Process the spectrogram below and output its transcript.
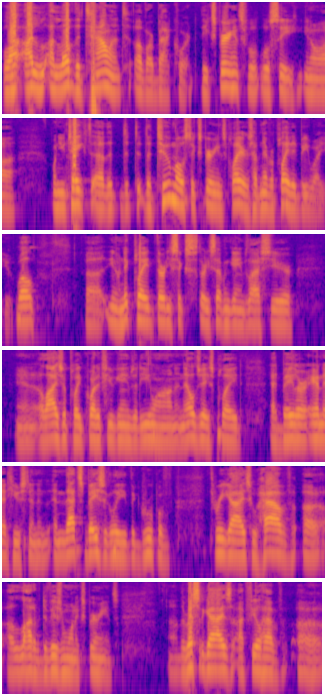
Well, I, I, I love the talent of our backcourt. The experience we'll, we'll see. You know, uh, when you take uh, the, the the two most experienced players have never played at BYU. Well, uh, you know, Nick played 36, 37 games last year and Elijah played quite a few games at Elon, and LJ's played at Baylor and at Houston, and, and that's basically the group of three guys who have uh, a lot of Division One experience. Uh, the rest of the guys, I feel, have uh,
